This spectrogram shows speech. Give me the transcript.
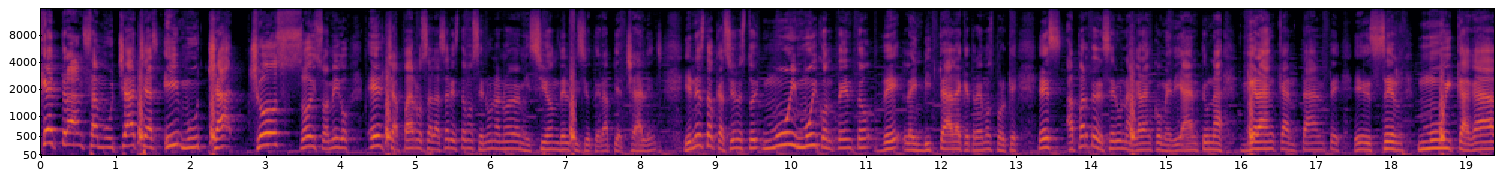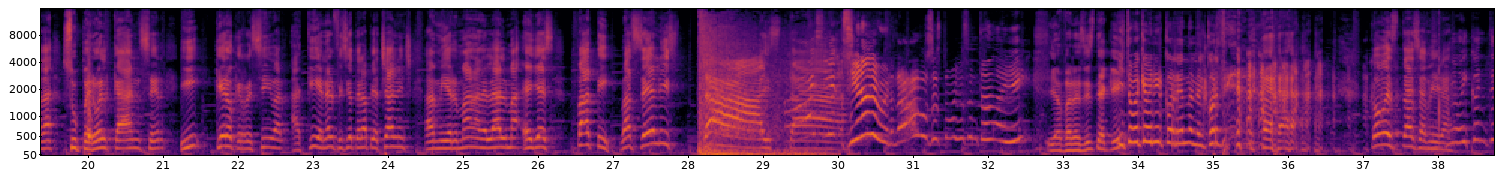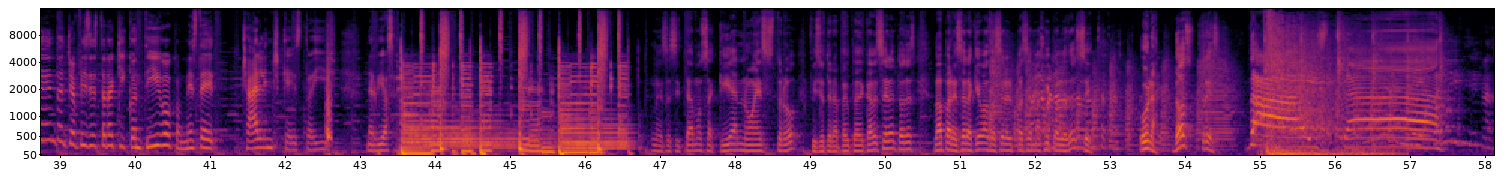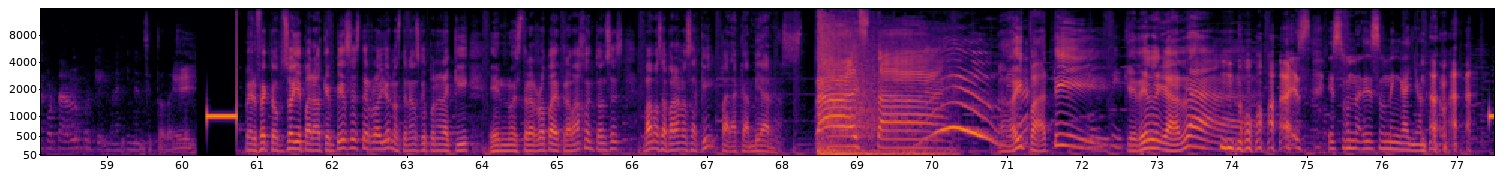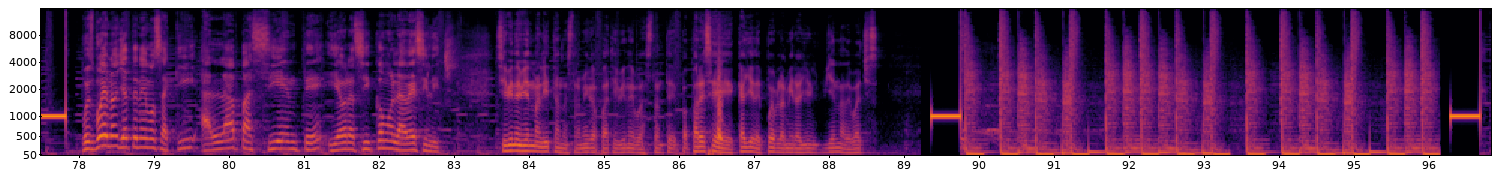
¿Qué tranza muchachas y muchachos? Soy su amigo El Chaparro Salazar y estamos en una nueva emisión del Fisioterapia Challenge. Y en esta ocasión estoy muy, muy contento de la invitada que traemos porque es, aparte de ser una gran comediante, una gran cantante, es ser muy cagada, superó el cáncer y quiero que reciban aquí en el Fisioterapia Challenge a mi hermana del alma. Ella es Patti Vaselis. ¡Ahí está! Sí, era de verdad, o sea, estaba yo sentada ahí. ¿Y apareciste aquí? Y tuve que venir corriendo en el corte. ¿Cómo estás, amiga? Muy contenta, Chapis, de estar aquí contigo con este challenge que estoy nerviosa. Necesitamos aquí a nuestro fisioterapeuta de cabecera, entonces va a aparecer aquí, vamos a hacer el pase mágico los dos. Sí. Una, dos, tres. ¡Ahí está! Transportarlo porque imagínense todo eso. Perfecto, pues oye, para que empiece este rollo nos tenemos que poner aquí en nuestra ropa de trabajo, entonces vamos a pararnos aquí para cambiarnos. ¡Ahí está! ¡Ay. Pati! ¡Qué delgada! No, es, es, una- es un engaño nada más. Pues bueno, ya tenemos aquí a la paciente y ahora sí, ¿cómo la ves, Ilich? Sí, viene bien malita nuestra amiga Patti, viene bastante. pa- parece calle de Puebla, mira, ll- llena de baches.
